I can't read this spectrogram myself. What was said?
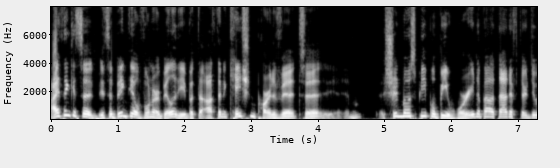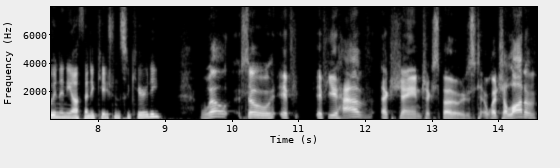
I think it's a it's a big deal vulnerability, but the authentication part of it. Uh, should most people be worried about that if they're doing any authentication security? Well, so if if you have exchange exposed, which a lot of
